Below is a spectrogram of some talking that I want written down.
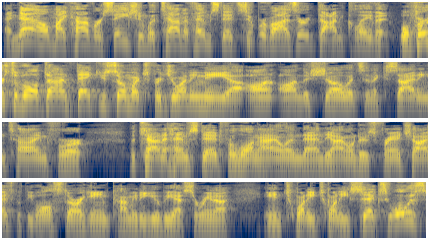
And now, my conversation with Town of Hempstead Supervisor Don Clavin. Well, first of all, Don, thank you so much for joining me uh, on, on the show. It's an exciting time for the town of Hempstead, for Long Island, and the Islanders franchise with the All Star game coming to UBS Arena in 2026. What was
